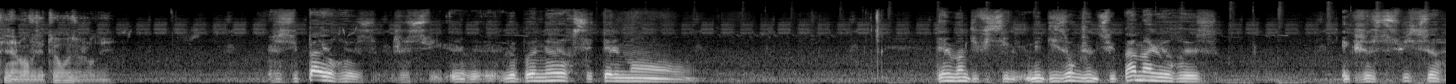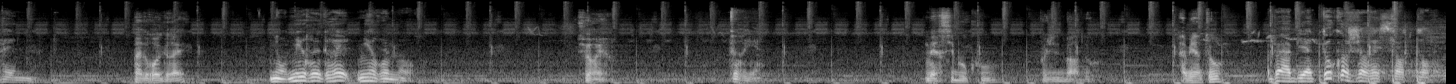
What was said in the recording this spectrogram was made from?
Finalement, vous êtes heureuse aujourd'hui. Je ne suis pas heureuse. Je suis euh, le, bonheur, c'est tellement tellement difficile. Mais disons que je ne suis pas malheureuse et que je suis sereine. Pas de regret Non, ni regret ni remords. Sur rien. Sur rien. Merci beaucoup, Brigitte Bardot. À bientôt. Ben à bientôt quand j'aurai 100 ans.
